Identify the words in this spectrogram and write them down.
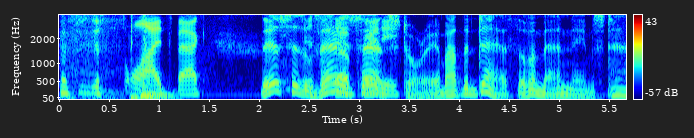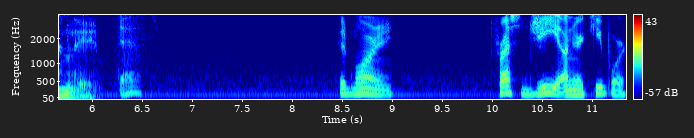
she just slides back. This is You're a very so sad story about the death of a man named Stanley. Death. Good morning. Press G on your keyboard.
